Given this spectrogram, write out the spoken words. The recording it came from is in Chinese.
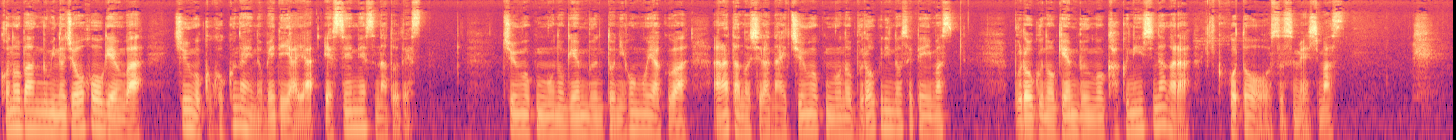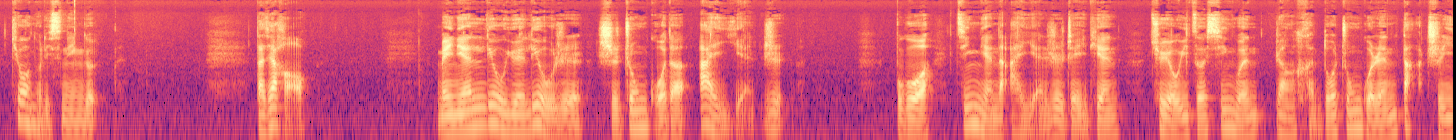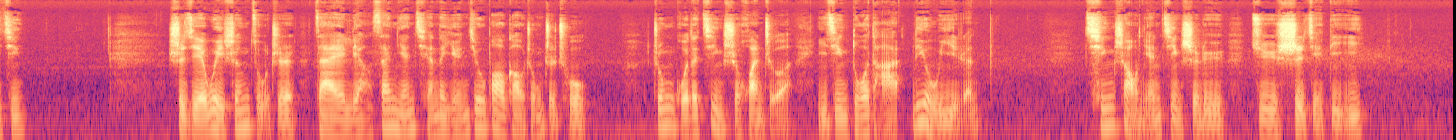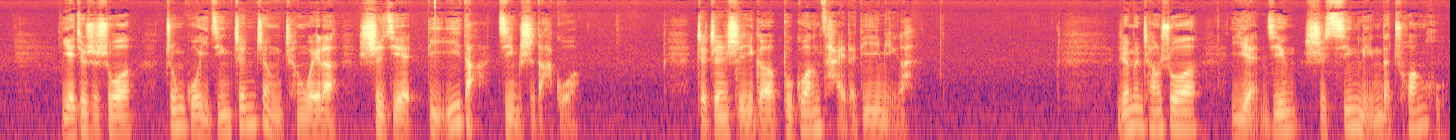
この番組の情報源は中国国内のメディアや SNS などです中国語の原文と日本語訳はあなたの知らない中国語のブログに載せていますブログの原文を確認しながら聞くことをお勧めします今日のリスニング大家好每年六月六日是中国的愛眼日不过今年的爱眼日这一天却有一则新闻让很多中国人大吃一惊世界卫生组织在两三年前的研究报告中指出，中国的近视患者已经多达六亿人，青少年近视率居世界第一。也就是说，中国已经真正成为了世界第一大近视大国。这真是一个不光彩的第一名啊！人们常说，眼睛是心灵的窗户。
